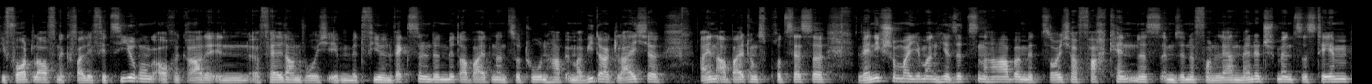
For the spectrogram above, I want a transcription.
die fortlaufende Qualifizierung, auch gerade in äh, Feldern, wo ich eben mit vielen wechselnden Mitarbeitenden zu tun habe, immer wieder gleiche Einarbeitungsprozesse. Wenn ich schon mal jemanden hier sitzen habe mit solcher Fachkenntnis im Sinne von Lernmanagementsystemen,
